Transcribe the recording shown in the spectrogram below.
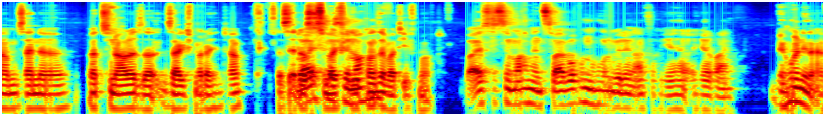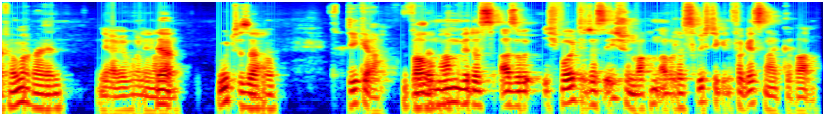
ähm, seine Rationale, sa sage ich mal dahinter, dass er das Weißt zum Beispiel so konservativ macht. Weißt du, was wir machen? In zwei Wochen holen wir den einfach hier, hier rein. Wir holen ihn einfach mal rein. Ja, wir holen den Ja. rein. Gute Sache. Digga, Gute warum Sache. haben wir das? Also, ich wollte das eh schon machen, aber das ist richtig in Vergessenheit geraten.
